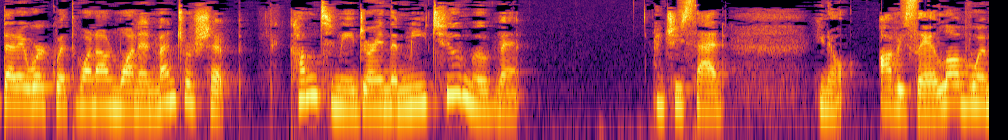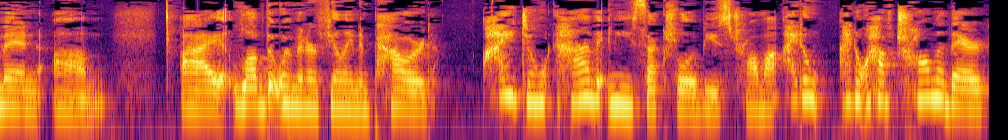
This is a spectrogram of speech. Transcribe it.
that I work with one on one in mentorship come to me during the Me Too movement. And she said, you know, obviously I love women. Um, I love that women are feeling empowered. I don't have any sexual abuse trauma. I don't, I don't have trauma there.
